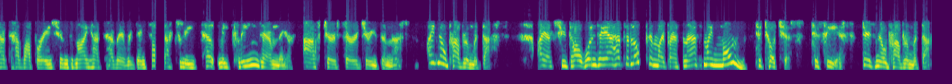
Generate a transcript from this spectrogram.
had to have operations and I had to have everything, so actually helped me clean down there after surgeries and that. I had no problem with that. I actually thought one day I had a lump in my breast and I asked my mum to touch it, to see it. There's no problem with that.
